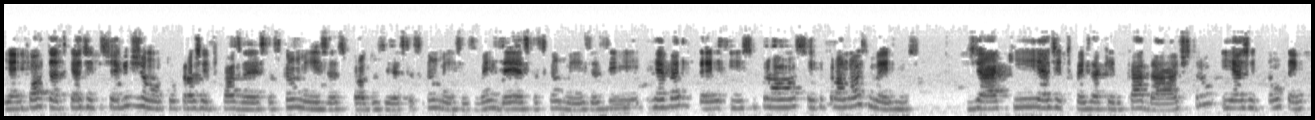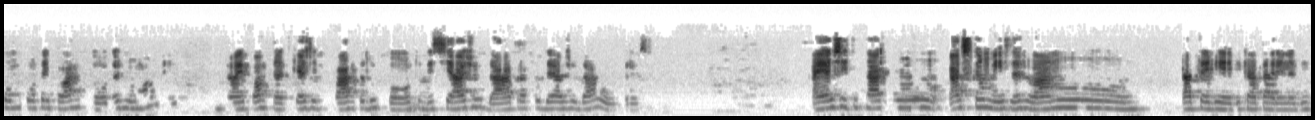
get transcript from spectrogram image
e é importante que a gente chegue junto para a gente fazer essas camisas, produzir essas camisas, vender essas camisas e reverter isso para o auxílio para nós mesmos, já que a gente fez aquele cadastro e a gente não tem como contemplar todas no momento. Então é importante que a gente parta do ponto de se ajudar para poder ajudar outras. Aí a gente está com as camisas lá no ateliê de Catarina de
